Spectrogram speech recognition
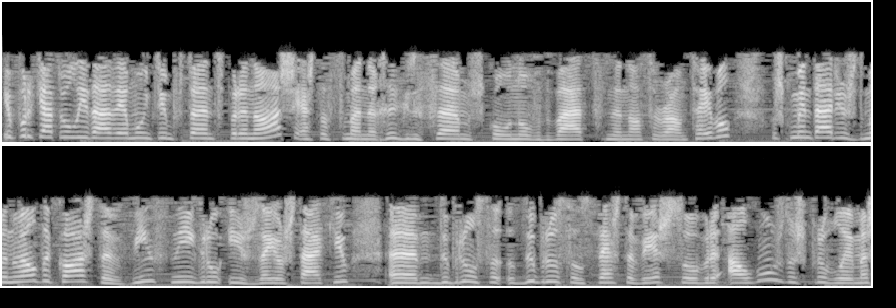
E porque a atualidade é muito importante para nós, esta semana regressamos com o novo debate na nossa Roundtable. Os comentários de Manuel da Costa, Vince Negro e José Eustáquio ah, debruça- debruçam-se desta vez sobre alguns dos problemas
